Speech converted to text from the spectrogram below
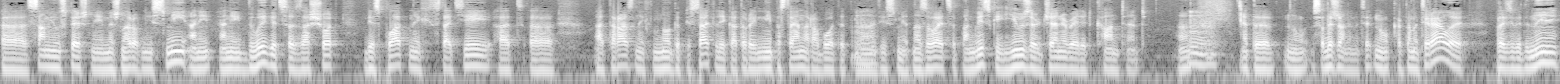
Э, самые успешные международные СМИ, они, они двигаются за счет бесплатных статей от, э, от разных много писателей, которые не постоянно работают mm-hmm. на эти СМИ. Это называется по-английски user-generated content. Mm-hmm. Это ну, содержание, ну, как-то материалы произведены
